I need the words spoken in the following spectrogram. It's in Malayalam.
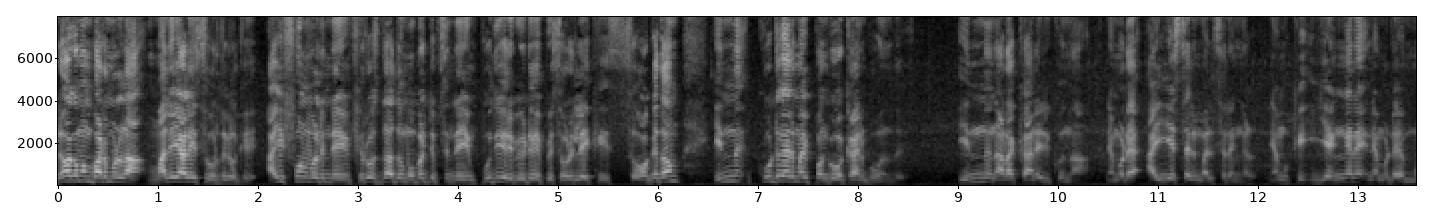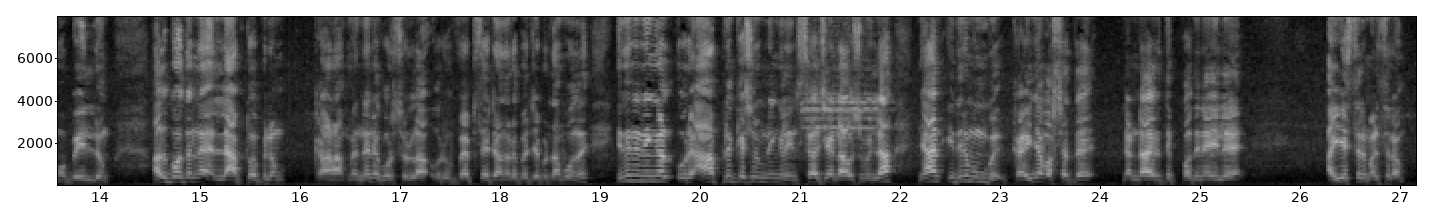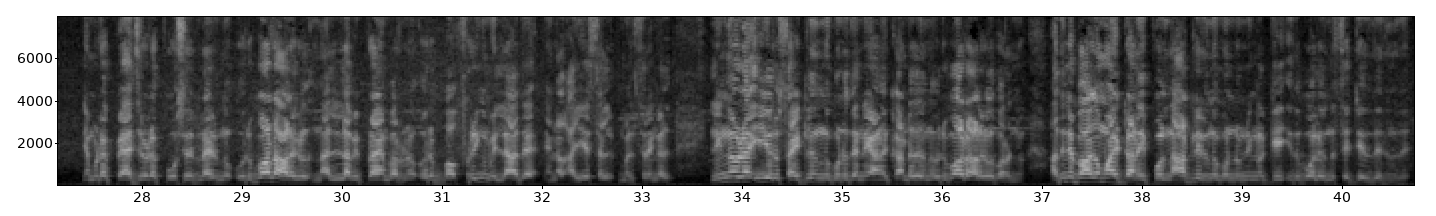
ലോകമെമ്പാടുമുള്ള മലയാളി സുഹൃത്തുക്കൾക്ക് ഐഫോൺ വേൾഡിന്റെയും ഫിറോസ് ദാദു മൊബൈൽ ടിപ്സിന്റെയും പുതിയൊരു വീഡിയോ എപ്പിസോഡിലേക്ക് സ്വാഗതം. ഇന്ന് കൂട്ടുകാരുമായി പങ്കുവെക്കാൻ പോകുന്നത് ഇന്ന് നടക്കാനിരിക്കുന്ന നമ്മുടെ ഐ എസ് എൽ മത്സരങ്ങൾ. നമുക്ക് എങ്ങനെ നമ്മുടെ മൊബൈലിലും അതുപോലെ തന്നെ ലാപ്ടോപ്പിലും കാണാം എന്നതിനെ കുറിച്ചുള്ള ഒരു വെബ്സൈറ്റാണ് ഇവിടെ പരിചയപ്പെടുത്താൻ പോകുന്നത്. ഇതിന് നിങ്ങൾ ഒരു ആപ്ലിക്കേഷനും നിങ്ങൾ ഇൻസ്റ്റാൾ ചെയ്യേണ്ട ആവശ്യമില്ല. ഞാൻ ഇതിനു മുമ്പ് കഴിഞ്ഞ വർഷത്തെ രണ്ടായിരത്തി പതിനേഴിലെ ഐ എസ് എൽ മത്സരം നമ്മുടെ പേജിലൂടെ പോസ്റ്റ് ചെയ്തിട്ടുണ്ടായിരുന്നു. ഒരുപാട് ആളുകൾ നല്ല അഭിപ്രായം പറഞ്ഞു. ഒരു ബഫറിങ്ങും ഇല്ലാതെ ഞങ്ങൾ ഐ എസ് എൽ മത്സരങ്ങൾ നിങ്ങളുടെ ഈ ഒരു സൈറ്റിൽ നിന്നുകൊണ്ട് തന്നെയാണ് കണ്ടതെന്ന് ഒരുപാട് ആളുകൾ പറഞ്ഞു. അതിന്റെ ഭാഗമായിട്ടാണ് ഇപ്പോൾ നാട്ടിലിരുന്നു കൊണ്ടും നിങ്ങൾക്ക് ഇതുപോലെ ഒന്ന് സെറ്റ് ചെയ്ത് തരുന്നത്.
